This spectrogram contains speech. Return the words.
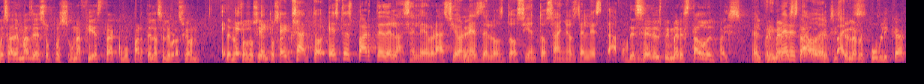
pues además de eso, pues una fiesta como parte de la celebración de nuestros 200 Eh, años. Exacto, esto es parte de las celebraciones de los 200 años del Estado. De ser el primer estado del país. El primer estado que existió en la. República,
